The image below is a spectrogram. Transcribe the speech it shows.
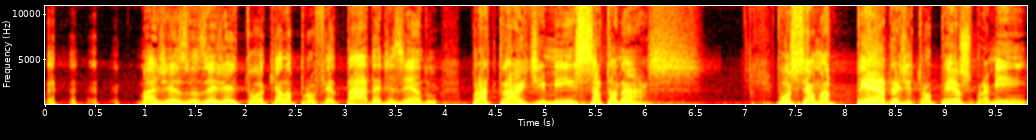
Mas Jesus rejeitou aquela profetada dizendo: Para trás de mim, Satanás. Você é uma pedra de tropeço para mim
